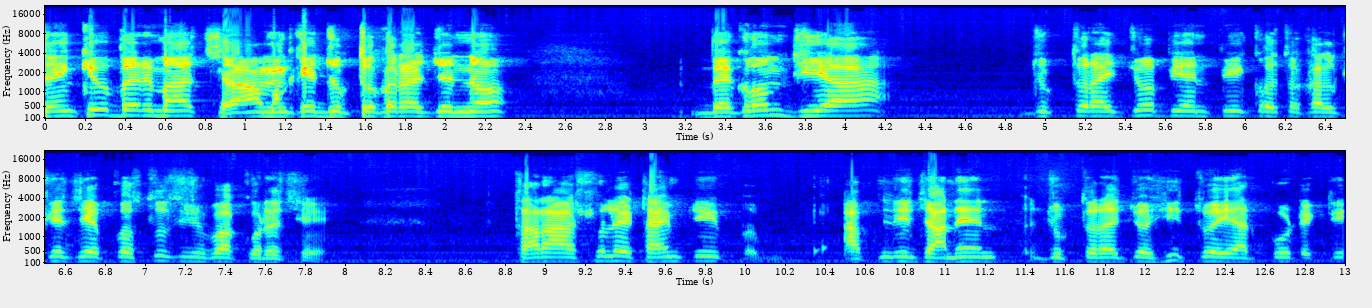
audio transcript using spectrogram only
থ্যাংক ইউ ভেরি মাচ আমাকে যুক্ত করার জন্য। বেগম জিয়া যুক্তরাজ্য বিএনপি গতকালকে যে প্রস্তুতি সভা করেছে, তারা আসলে টাইমটি আপনি জানেন, যুক্তরাজ্য হিথ্রো এয়ারপোর্ট একটি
